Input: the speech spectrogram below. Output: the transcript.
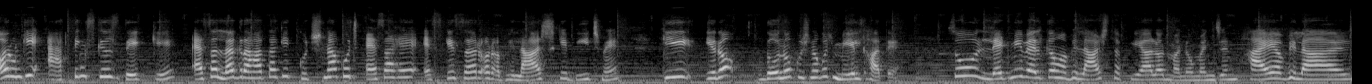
और उनकी एक्टिंग स्किल्स देख के ऐसा लग रहा था कि कुछ ना कुछ ऐसा है एस के सर और अभिलाष के बीच में कि यू you नो know, दोनों कुछ ना कुछ मेल खाते हैं। So let me welcome Abhilash Thapliyal और मनोमंजन। हाय अभिलाष।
